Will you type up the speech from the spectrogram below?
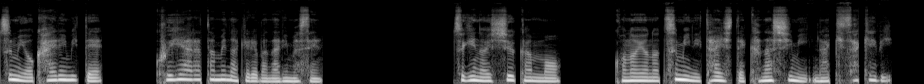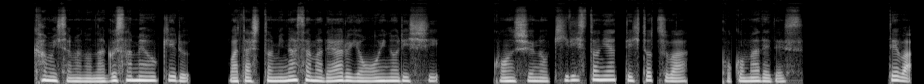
罪を顧みて、悔い改めなければなりません。次の一週間も、この世の罪に対して悲しみ、泣き叫び、神様の慰めを受ける私と皆様であるようお祈りし、今週のキリストにあって一つはここまでです。では、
